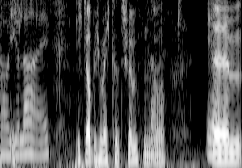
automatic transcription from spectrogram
How Ich- you like. Ich glaube, ich möchte kurz schimpfen. So. So. Ja. Ähm,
